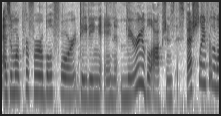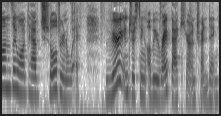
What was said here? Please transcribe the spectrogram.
as a more preferable for dating and marriable options, especially for the ones they want to have children with. Very interesting. I'll be right back here on Trending.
